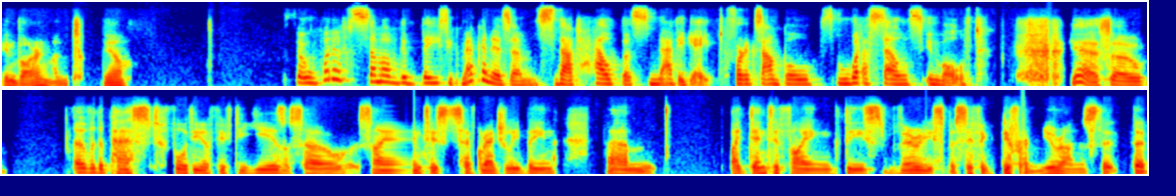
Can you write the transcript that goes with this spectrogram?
environment. Yeah. So, what are some of the basic mechanisms that help us navigate? For example, what are cells involved? Yeah, so over the past 40 or 50 years or so, scientists have gradually been um, identifying these very specific different neurons that that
